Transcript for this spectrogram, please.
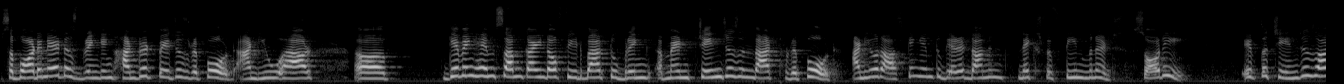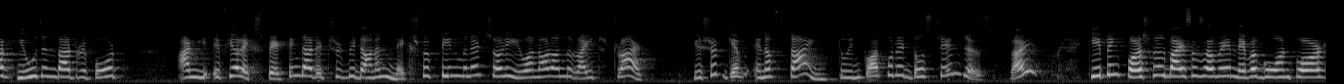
subordinate is bringing 100 pages report and you are uh, giving him some kind of feedback to bring amend changes in that report and you are asking him to get it done in next 15 minutes. Sorry, if the changes are huge in that report, and if you are expecting that it should be done in next 15 minutes, sorry, you are not on the right track. You should give enough time to incorporate those changes, right. Keeping personal biases away, never go on for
